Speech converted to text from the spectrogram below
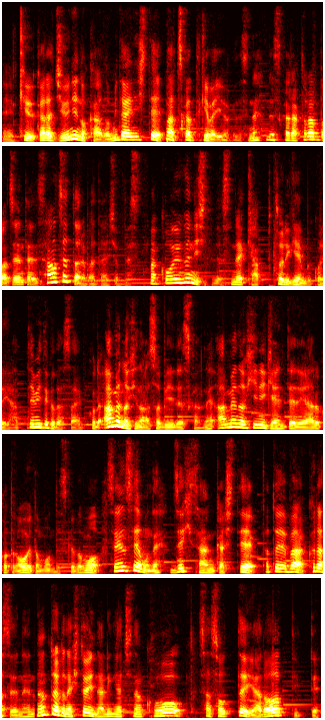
9から12のカードみたいにして、まあ、使っていけばいいわけですね。ですからトランプは全体で3セットあれば大丈夫です。まあ、こういう風にしてですね、キャップ取りゲームこれやってみてください。これ雨の日の遊びですからね、雨の日に限定でやることが多いと思うんですけども、先生もね、ぜひ参加して、例えばクラスでね、なんとなくね、1人になりがちな子を誘ってやろうって言って、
